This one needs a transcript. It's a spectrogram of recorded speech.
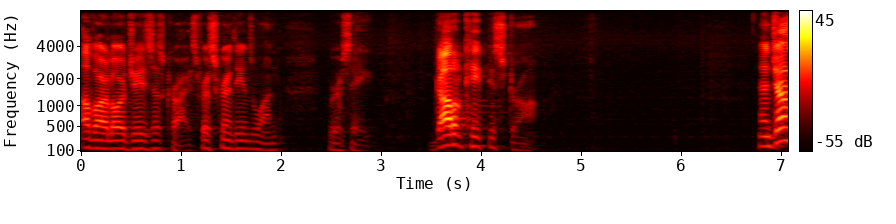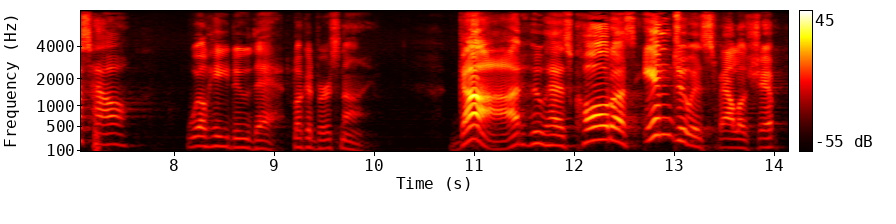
of our Lord Jesus Christ. 1 Corinthians 1, verse 8. God will keep you strong. And just how will He do that? Look at verse 9. God, who has called us into His fellowship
